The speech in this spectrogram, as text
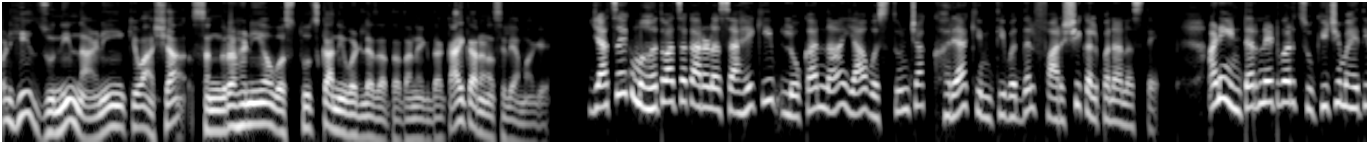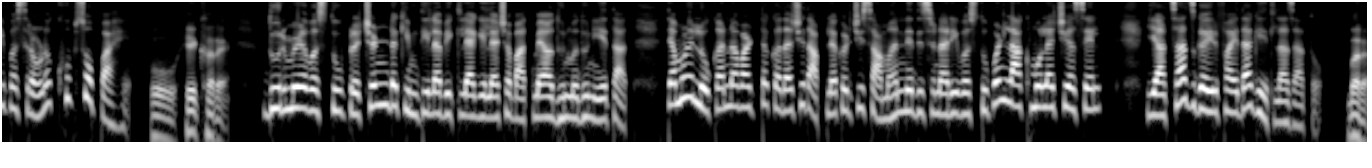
पण ही जुनी नाणी किंवा अशा संग्रहणीय वस्तूच का निवडल्या जातात अनेकदा? काय कारण असेल यामागे? याचं एक महत्वाचं कारण असं आहे की लोकांना या वस्तूंच्या खऱ्या किमतीबद्दल फारशी कल्पना नसते. आणि इंटरनेटवर चुकीची माहिती पसरवणं खूप सोपं आहे. हो हे खरंय दुर्मिळ वस्तू प्रचंड किमतीला विकल्या गेल्याच्या बातम्या अधूनमधून येतात. त्यामुळे लोकांना वाटतं कदाचित आपल्याकडची सामान्य दिसणारी वस्तू पण लाखमोलाची असेल. याचाच गैरफायदा घेतला जातो. बरं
